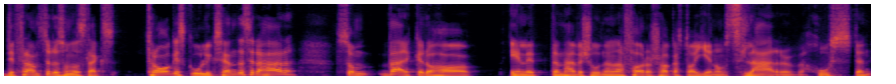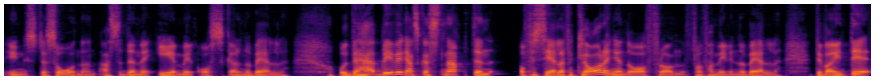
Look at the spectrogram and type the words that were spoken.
det framstår som någon slags tragisk olyckshändelse det här, som verkar då ha enligt den här versionen förorsakats då genom slarv hos den yngste sonen, alltså denne Emil Oscar Nobel. Och det här blev ju ganska snabbt den officiella förklaringen då från, från familjen Nobel. Det var inte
